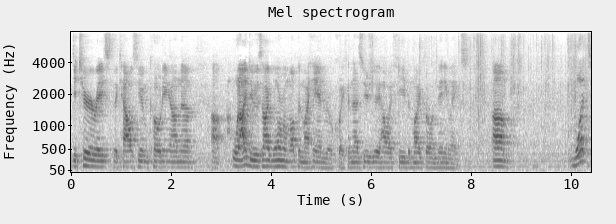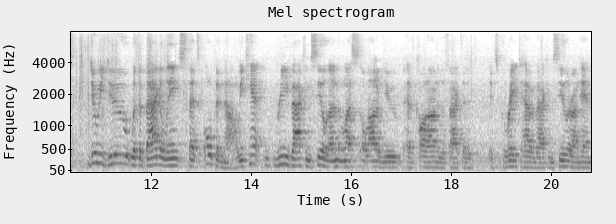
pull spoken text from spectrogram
deteriorates the calcium coating on them. Uh, what I do is I warm them up in my hand real quick, and that's usually how I feed the micro and mini links. Um, what do we do with a bag of links that's open now? We can't re-vacuum seal them unless a lot of you have caught on to the fact that it's great to have a vacuum sealer on hand.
